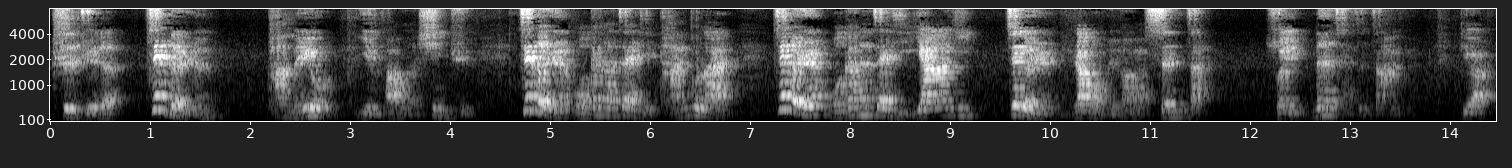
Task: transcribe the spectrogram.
是觉得这个人他没有引发我的兴趣。这个人我跟他在一起谈不来，这个人我跟他在一起压抑，这个人让我没办法伸展，所以那才是渣女。第二，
